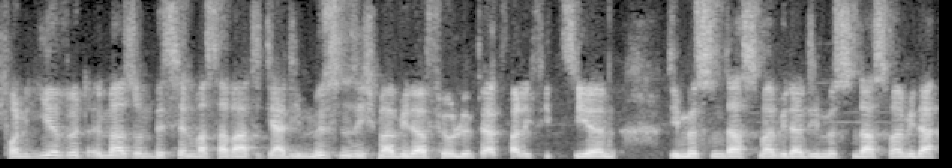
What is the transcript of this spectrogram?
von hier wird immer so ein bisschen was erwartet. Ja, die müssen sich mal wieder für Olympia qualifizieren, die müssen das mal wieder, die müssen das mal wieder.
